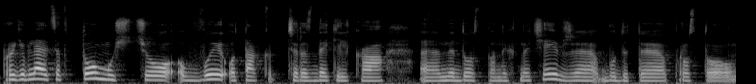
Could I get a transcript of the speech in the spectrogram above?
проявляється в тому, що ви отак через декілька е, недоспаних ночей вже будете просто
